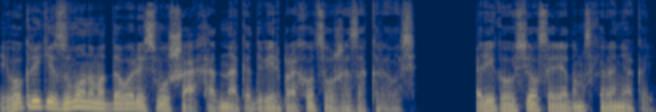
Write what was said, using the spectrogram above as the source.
Его крики звоном отдавались в ушах, однако дверь проходца уже закрылась. Рика уселся рядом с хоронякой.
